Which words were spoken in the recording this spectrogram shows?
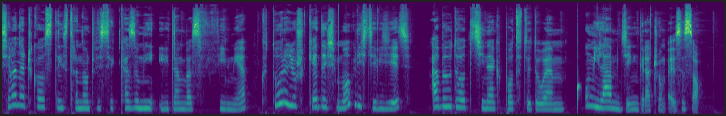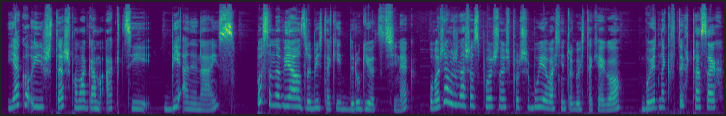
Siemaneczko, z tej strony oczywiście Kazumi i witam was w filmie, który już kiedyś mogliście widzieć, a był to odcinek pod tytułem Umilam Dzień Graczom SSO. Jako iż też pomagam akcji Be Nice, postanowiłam zrobić taki drugi odcinek. Uważam, że nasza społeczność potrzebuje właśnie czegoś takiego, bo jednak w tych czasach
